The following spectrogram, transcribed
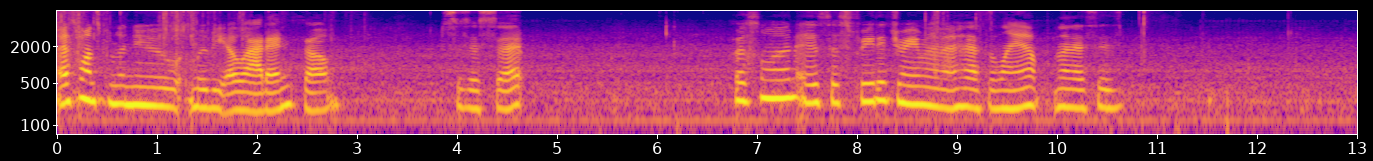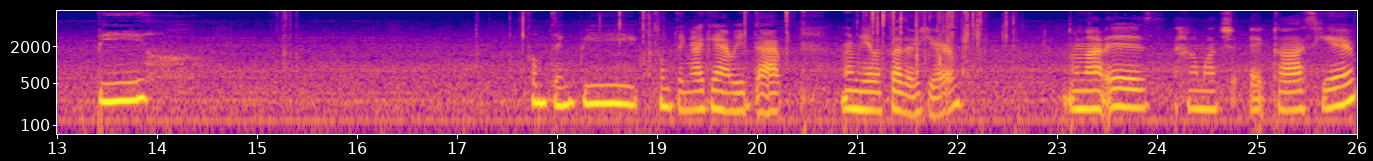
This one's from the new movie Aladdin, so this is a set. First one is this Free to Dream, and it has the lamp, and then it says Be something be something. I can't read that. Then we have a feather here. And that is how much it costs here.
